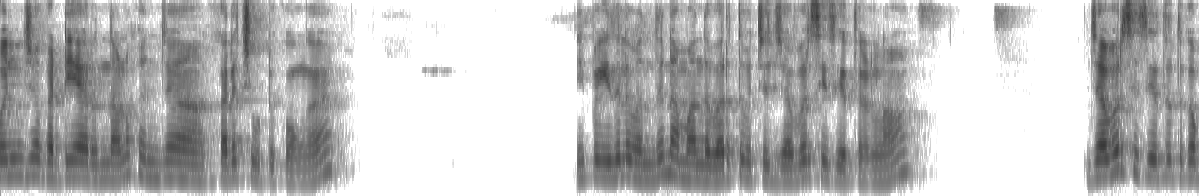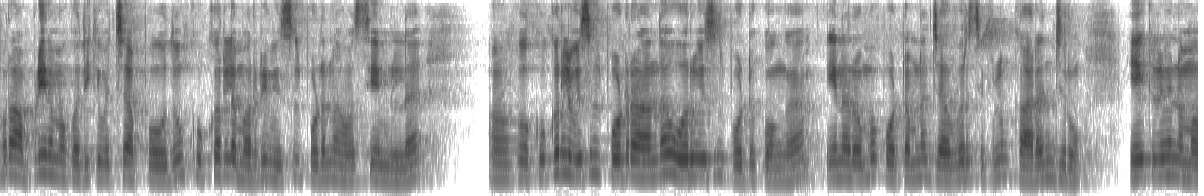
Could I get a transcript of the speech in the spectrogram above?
கொஞ்சம் கட்டியாக இருந்தாலும் கொஞ்சம் கரைச்சி விட்டுக்கோங்க. இப்போ இதில் வந்து நம்ம அந்த வறுத்து வச்ச ஜவ்வரிசி சேர்த்துடலாம். ஜவ்வரிசி சேர்த்ததுக்கப்புறம் அப்படியே நம்ம கொதிக்க வச்சா போதும். குக்கரில் மறுபடியும் விசில் போடணும்னு அவசியம் இல்லை. குக்கரில் விசில் போடுறா இருந்தால் ஒரு விசில் போட்டுக்கோங்க. ஏன்னா ரொம்ப போட்டோம்னா ஜவ்வரிசி ஃபுல்லும் கரைஞ்சிரும். ஏற்கனவே நம்ம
